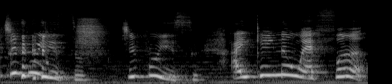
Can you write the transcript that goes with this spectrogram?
tipo isso. Tipo isso. Aí quem não é fã,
